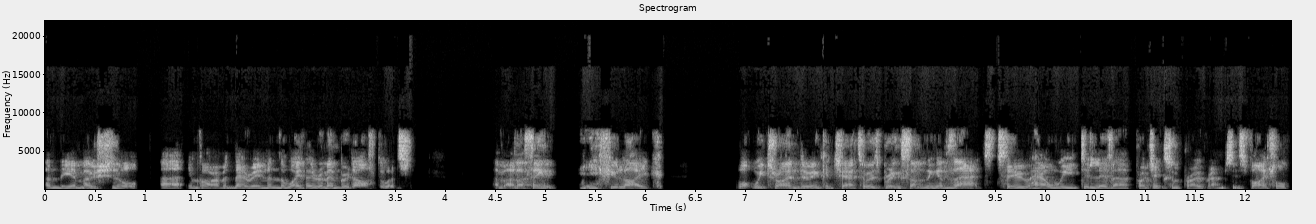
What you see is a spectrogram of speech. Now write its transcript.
and the emotional uh, environment they're in and the way they remember it afterwards. Um, and I think, if you like, what we try and do in Concerto is bring something of that to how we deliver projects and programs. It's vital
